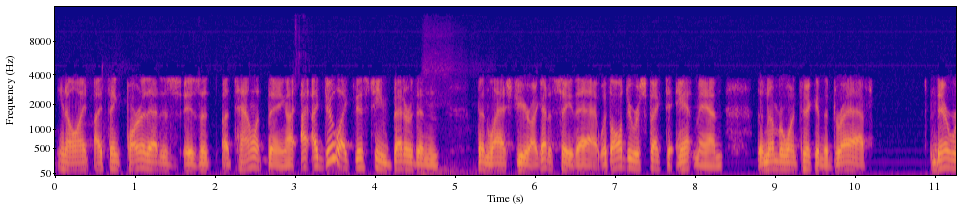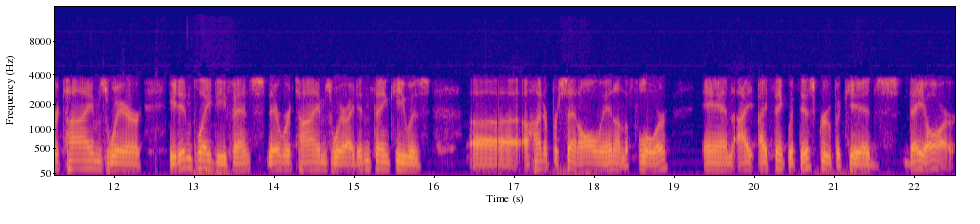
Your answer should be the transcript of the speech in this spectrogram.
you know, I, I think part of that is is a, a talent thing. I, I do like this team better than than last year. I got to say that. With all due respect to Ant Man, the number one pick in the draft, there were times where he didn't play defense. There were times where I didn't think he was uh, a hundred percent all in on the floor. And I, I think with this group of kids, they are.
